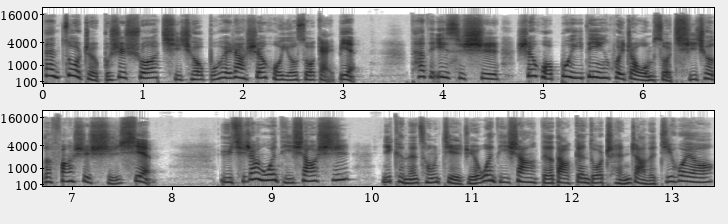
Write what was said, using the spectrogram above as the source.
但作者不是说祈求不会让生活有所改变，他的意思是，生活不一定会照我们所祈求的方式实现。与其让问题消失，你可能从解决问题上得到更多成长的机会哦。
